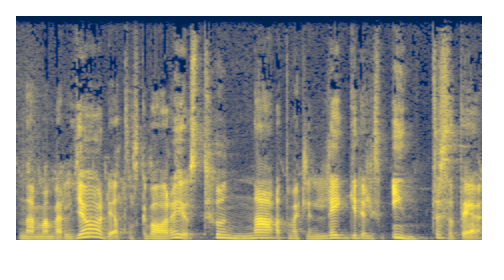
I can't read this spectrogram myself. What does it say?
när man väl gör det, att de ska vara just tunna, att de verkligen lägger det liksom inte så att det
